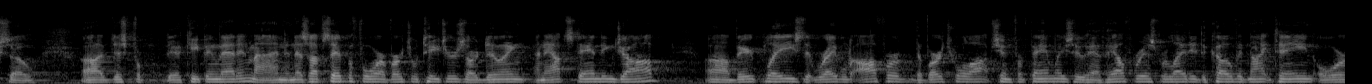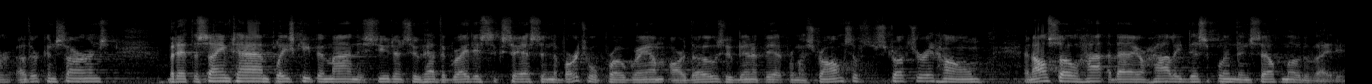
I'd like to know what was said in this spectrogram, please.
So uh, just for uh, keeping that in mind. And as I've said before, our virtual teachers are doing an outstanding job. Uh, very pleased that we're able to offer the virtual option for families who have health risks related to COVID-19 or other concerns. But at the same time, please keep in mind that students who have the greatest success in the virtual program are those who benefit from a strong structure at home and also high, they are highly disciplined and self-motivated.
